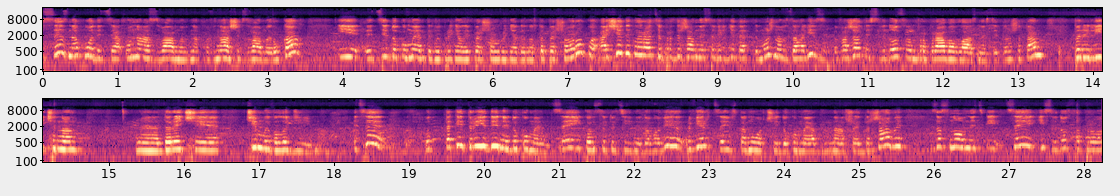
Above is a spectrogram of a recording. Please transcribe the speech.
все знаходиться у нас з вами в наших з вами руках. І е, ці документи ми прийняли 1 грудня 91-го року. А ще декларацію про державний суверенітет можна взагалі вважати свідоцтвом про право власності, тому що там перелічено, е, до речі, чим ми володіємо. І це от такий триєдиний документ. Це і конституційний договір, це і встановчий документ нашої держави, засновницький, це і свідоцтво про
